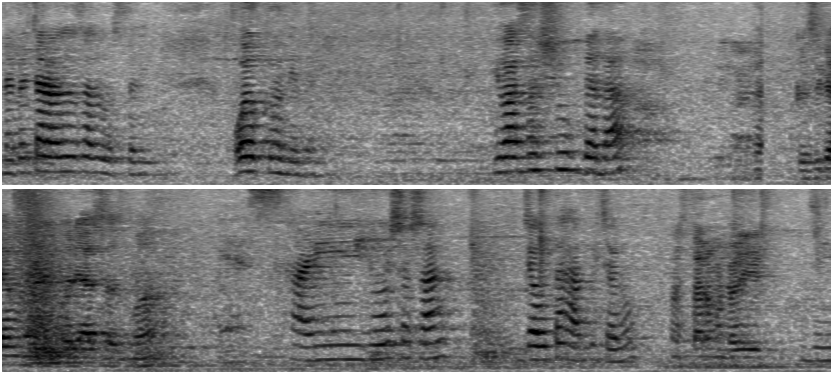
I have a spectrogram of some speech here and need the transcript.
नाही तर चार वाजता चालू असतं ओळख करून येते ह्यो असा शुभ दादा. कसे काय म्हणते बरे असतात मग? येस आणि ह्यो शशांक जेवता हा विचारू. नमस्कार मंडळी. जे.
